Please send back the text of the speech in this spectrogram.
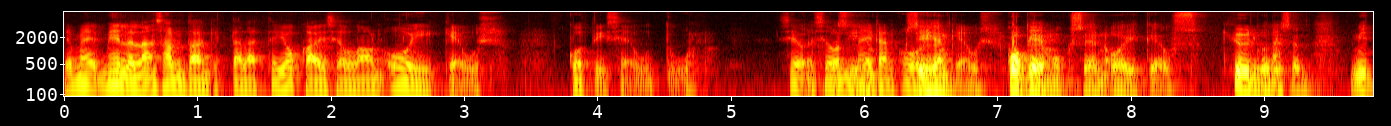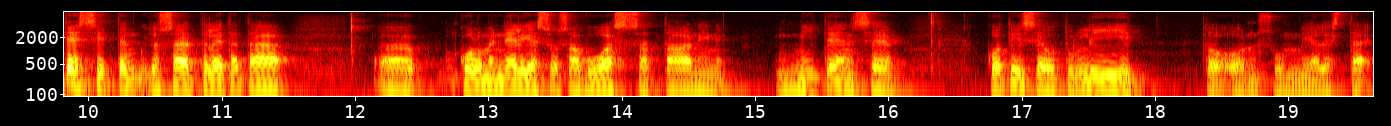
Ja me mielellään sanotaankin täällä, että jokaisella on oikeus kotiseutuun. Se, se on siihen, meidän oikeus. Siihen kokemukseen oikeus. Kyllä. Miten sitten, jos ajattelee tätä kolme neljäsosa vuosisataa, niin miten se kotiseutuliitto on sun mielestä,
